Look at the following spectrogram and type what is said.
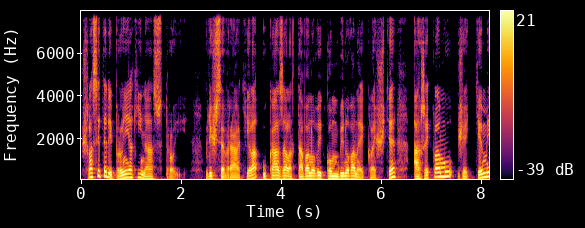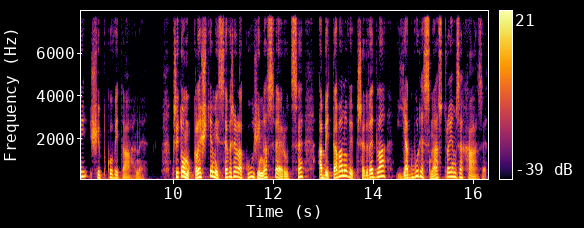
Šla si tedy pro nějaký nástroj. Když se vrátila, ukázala Tavanovi kombinované kleště a řekla mu, že těmi šipku vytáhne. Přitom kleštěmi sevřela kůži na své ruce, aby Tavanovi předvedla, jak bude s nástrojem zacházet.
